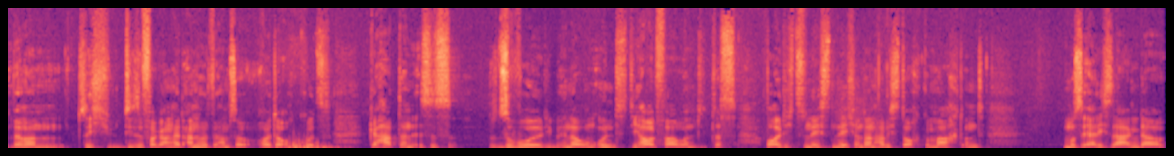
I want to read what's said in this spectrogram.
wenn man sich diese Vergangenheit anhört, wir haben es ja heute auch kurz gehabt, dann ist es sowohl die Behinderung und die Hautfarbe. Und das wollte ich zunächst nicht. Und dann habe ich es doch gemacht. Und muss ehrlich sagen, da,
